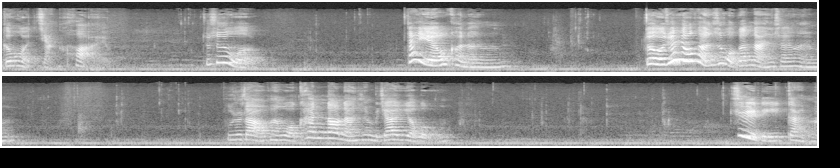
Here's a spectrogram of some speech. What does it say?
跟我讲话哎，就是我，但也有可能，对我觉得有可能是我跟男生可能。不知道，可能我看到男生比较有距离感嘛，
